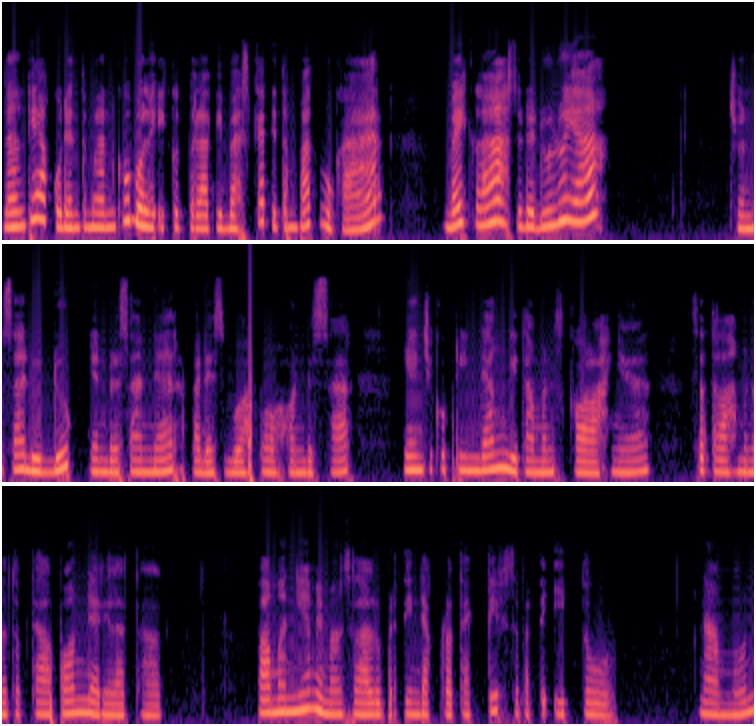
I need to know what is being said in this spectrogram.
Nanti aku dan temanku boleh ikut berlatih basket di tempatmu, kan? Baiklah, sudah dulu ya. Chunsa duduk dan bersandar pada sebuah pohon besar yang cukup rindang di taman sekolahnya setelah menutup telepon dari letak. Pamannya memang selalu bertindak protektif seperti itu. Namun,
